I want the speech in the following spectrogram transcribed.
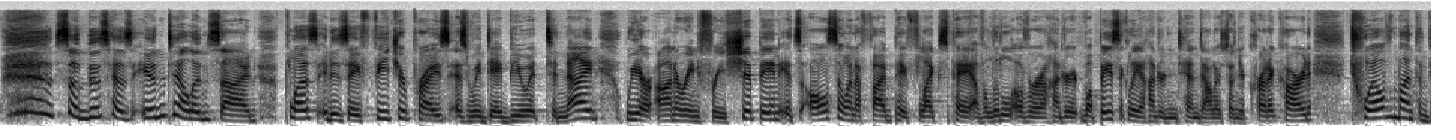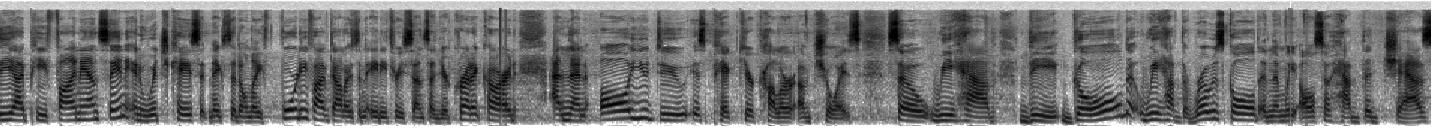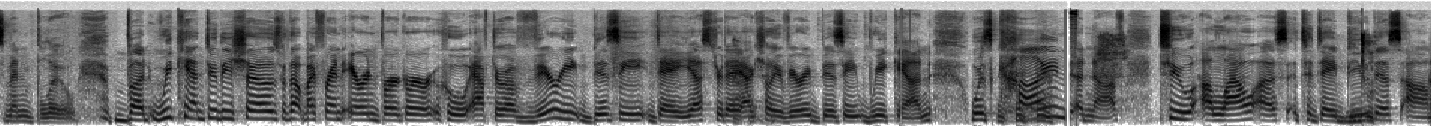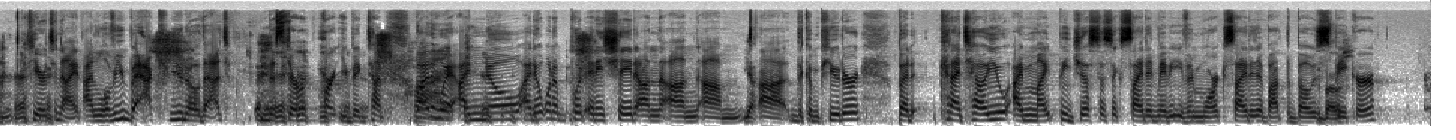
So this has Intel inside, plus it is a feature price as we debut it tonight. We are honoring free shipping. It's also on a five-pay flex pay of a little over 100, well, basically $110 on your credit card. 12-month VIP financing, in which case it makes it only $45.83 on your credit card. And then all you do is pick your color of choice. So we have the gold, we have the rose gold, and then we also have the jazz jasmine blue. But we can't do these shows without my friend Aaron Berger, who after a very busy day yesterday, actually a very busy weekend, was kind enough to allow us to debut this um, here tonight. I love you back. You know that, Mr. Heart you big time. By the way, I know I don't want to put any shade on, on um, yeah. uh, the computer, but can I tell you, I might be just as excited, maybe even more excited about the Bose, the Bose. speaker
